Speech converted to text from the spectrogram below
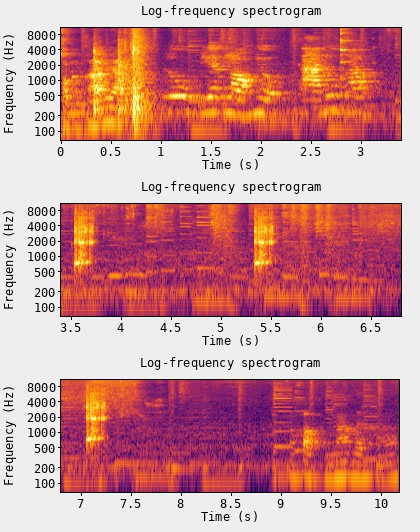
ขอบคุณครับพี่ครับลูกเรียกร้องอยู่ ตาลูกแล้ว ขอบคุณมากเลยครับ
